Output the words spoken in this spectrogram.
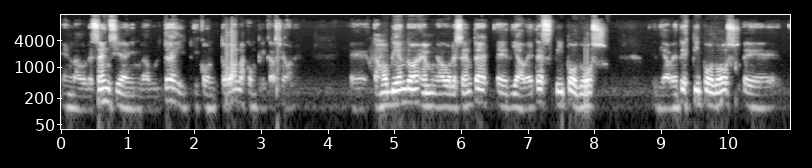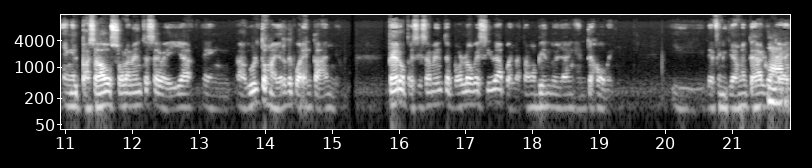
en la adolescencia, en la adultez y, con todas las complicaciones. Estamos viendo en adolescentes eh, diabetes tipo 2. Diabetes tipo 2 eh, en el pasado solamente se veía en adultos mayores de 40 años, pero precisamente por la obesidad, pues la estamos viendo ya en gente joven. Y definitivamente es algo que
